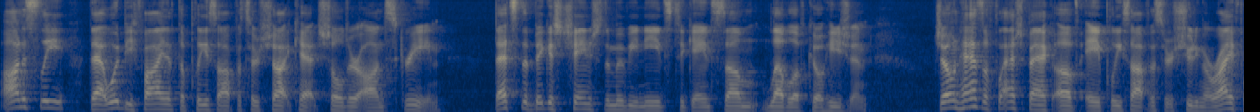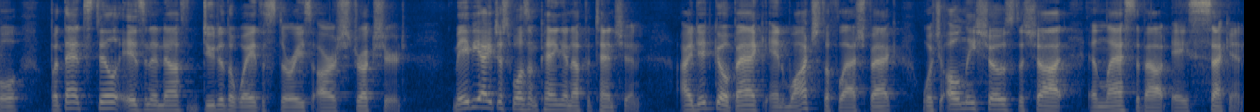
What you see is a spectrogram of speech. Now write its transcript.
Honestly, that would be fine if the police officer shot Kat's shoulder on screen. That's the biggest change the movie needs to gain some level of cohesion. Joan has a flashback of a police officer shooting a rifle, but that still isn't enough due to the way the stories are structured. Maybe I just wasn't paying enough attention. I did go back and watch the flashback, which only shows the shot and lasts about a second.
